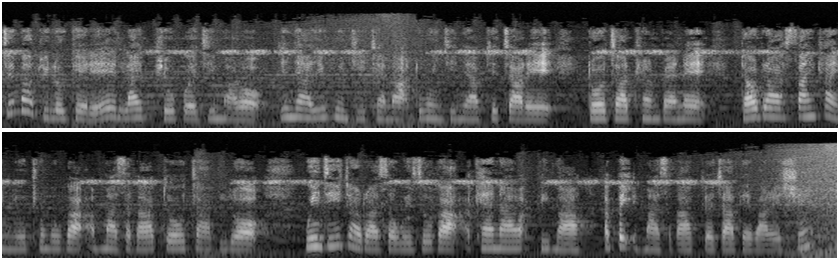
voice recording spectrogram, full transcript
ကျင်းပပြုလုပ်ခဲ့တဲ့ live ဖြိုးပွဲကြီးမှာတော့ပညာရေးဝန်ကြီးဌာနဒုဝန်ကြီးများဖြစ်ကြတဲ့ဒေါ်ဂျာထရမ်ပန်နဲ့ဒေါက်တာဆိုင်းခိုင်မျိုးထွန်းတို့ကအမှားစကားပြောကြပြီးတော့ဝန်ကြီးဒေါက်တာဇော်ဝေစိုးကအခမ်းအနားပြီးမှအပိတ်အမှားစကားပြောကြားခဲ့ပါတယ်ရှင်။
